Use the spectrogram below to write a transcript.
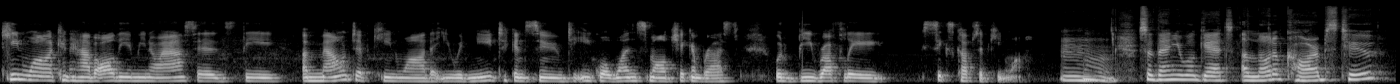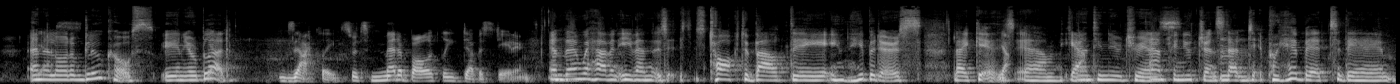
quinoa can have all the amino acids, the amount of quinoa that you would need to consume to equal one small chicken breast would be roughly six cups of quinoa. Mm. So then you will get a lot of carbs too, and yes. a lot of glucose in your blood. Yeah. Exactly. So it's metabolically devastating. And then we haven't even talked about the inhibitors, like uh, yeah. Um, yeah. anti-nutrients, anti-nutrients mm. that prohibit the. the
